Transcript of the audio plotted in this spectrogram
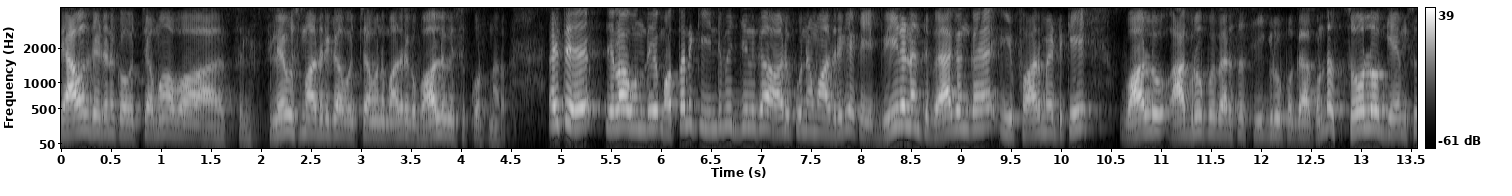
సేవలు చేయడానికి వచ్చామో స్లేవ్స్ మాదిరిగా వచ్చామన్న మాదిరిగా వాళ్ళు విసుక్కుంటున్నారు. అయితే ఇలా ఉంది. మొత్తానికి ఇండివిజువల్గా ఆడుకునే మాదిరిగా ఇక వీలైనంత వేగంగా ఈ ఫార్మేట్కి వాళ్ళు ఆ గ్రూప్ వెర్సెస్ ఈ గ్రూప్ కాకుండా సోలో గేమ్స్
